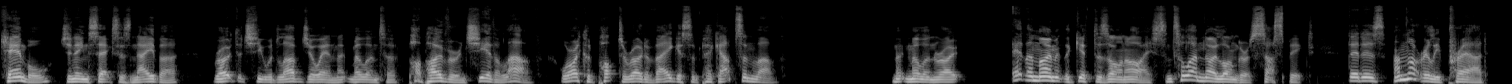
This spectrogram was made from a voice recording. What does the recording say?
Campbell, Janine Sachs's neighbour, wrote that she would love Joanne McMillan to pop over and share the love, or I could pop to Rotovegas and pick up some love. McMillan wrote, At the moment, the gift is on ice until I'm no longer a suspect. That is, I'm not really proud.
